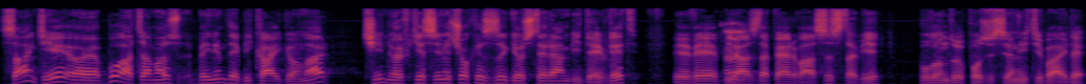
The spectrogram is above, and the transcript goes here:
sanki e, bu atama benim de bir kaygım var. Çin öfkesini çok hızlı gösteren bir devlet e, ve biraz da pervasız tabii bulunduğu pozisyon itibariyle.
